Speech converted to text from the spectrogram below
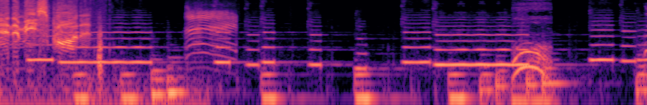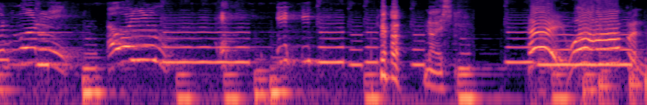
Enemy spotted. Good morning. How are you? nice Hey, what happened?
